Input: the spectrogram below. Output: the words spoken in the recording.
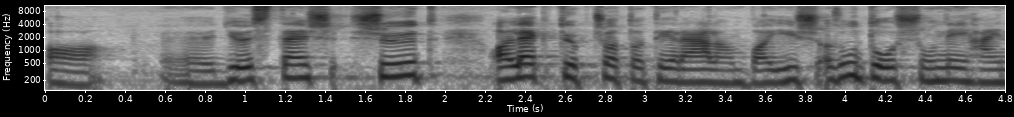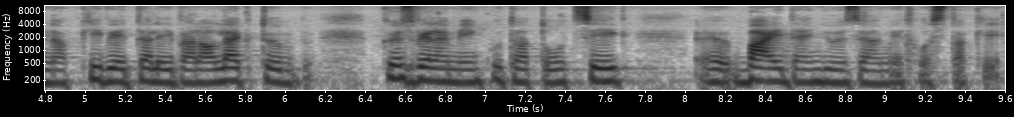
a győztes, sőt, a legtöbb csatatér államban is, az utolsó néhány nap kivételével a legtöbb közvéleménykutató cég Biden győzelmét hozta ki.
